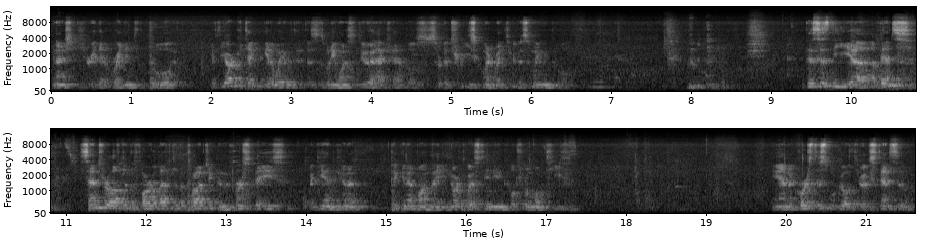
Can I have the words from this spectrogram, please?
and actually carry that right into the pool. If the architect can get away with it, this is what he wants to do, actually have those sort of trees going right through the swimming pool. This is the uh, events center off to the far left of the project in the first phase. Again, kind of picking up on the Northwest Indian cultural motif. And of course, this will go through extensive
